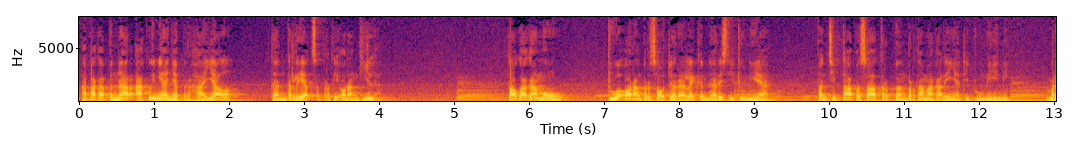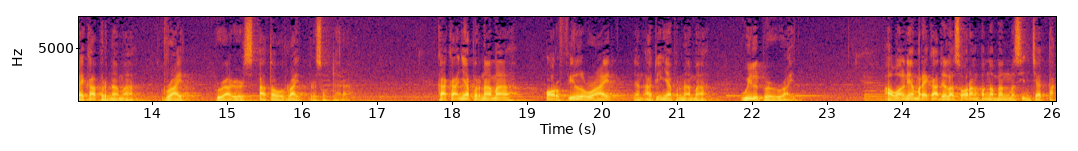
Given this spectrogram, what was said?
Apakah benar aku ini hanya berhayal dan terlihat seperti orang gila? Tahukah kamu, dua orang bersaudara legendaris di dunia, pencipta pesawat terbang pertama kalinya di bumi ini, mereka bernama Wright Brothers atau Wright bersaudara. Kakaknya bernama Orville Wright dan adiknya bernama Wilbur Wright. Awalnya mereka adalah seorang pengembang mesin cetak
